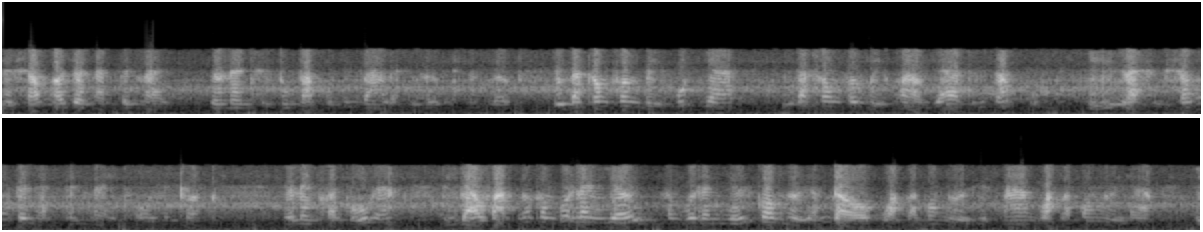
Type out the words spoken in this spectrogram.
sự sống ở trên hành tinh này. Cho nên sự tu tập của chúng ta là sự lượng rất lớn. Chúng ta không phân biệt quốc gia, chúng ta không phân biệt màu da, thứ tóc, chỉ là sự sống trên hành tinh này thôi, mấy con. Cho nên phải cố gắng thì đạo Phật nó không có ranh giới không có ranh giới con người Ấn Độ hoặc là con người Việt Nam hoặc là con người nào. Chỉ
